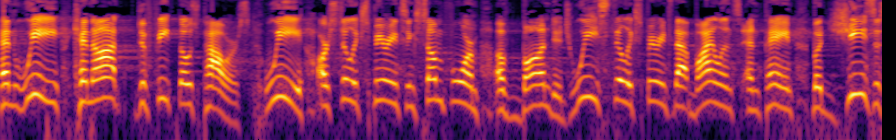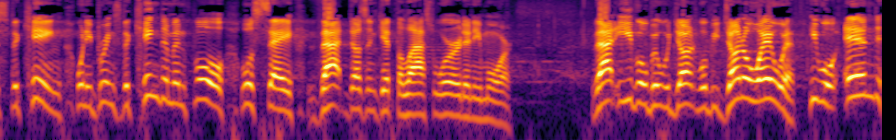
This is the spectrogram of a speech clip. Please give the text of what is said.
And we cannot defeat those powers. We are still experiencing some form of bondage. We still experience that violence and pain. But Jesus, the King, when he brings the kingdom in full, will say, that doesn't get the last word anymore. That evil will be, done, will be done away with. He will end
